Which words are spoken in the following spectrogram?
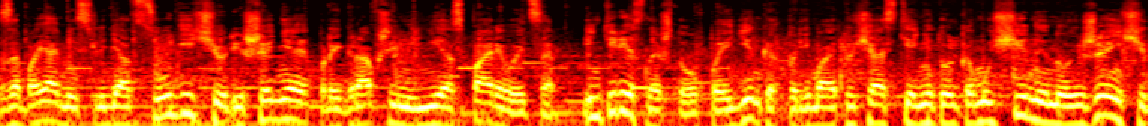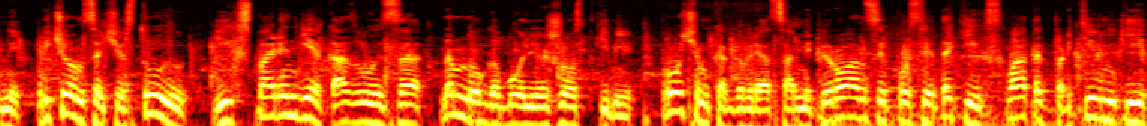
За боями следят судьи, чье решение проигравшими не оспаривается. Интересно, что в поединках принимают участие не только мужчины, но и женщины. Причем зачастую их спарринги оказываются намного более жесткими. Впрочем, как говорят сами перуанцы, после таких схваток противники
